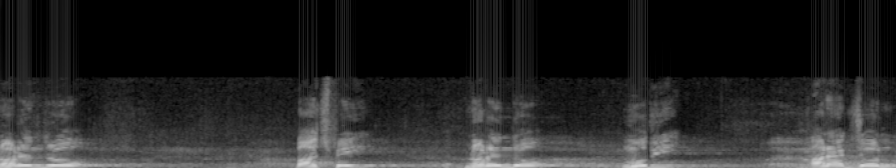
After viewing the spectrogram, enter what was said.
নরেন্দ্র বাজপেয়ী নরেন্দ্র মোদি আর একজন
